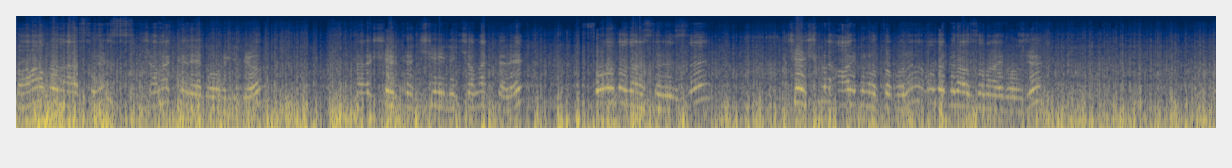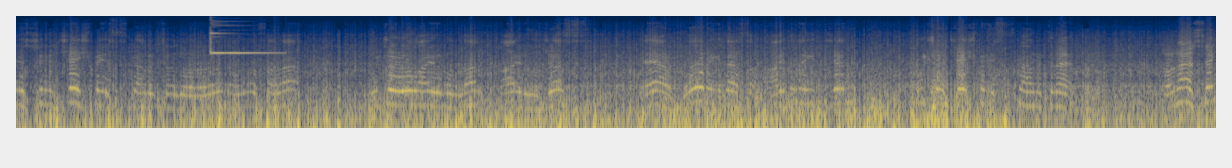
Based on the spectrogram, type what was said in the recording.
sağa dönerseniz Çanakkale'ye doğru gidiyor. Karşıyaka, Çiğli, Çanakkale. Sola dönerseniz de Çeşme Aydın otobanı. O da birazdan ayrılacak. Biz şimdi Çeşme istikametine doğru ondan sonra Buca yol ayrımından ayrılacağız. Eğer doğru gidersen Aydın'a gideceğim. Buca Çeşme istikametine dönersek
